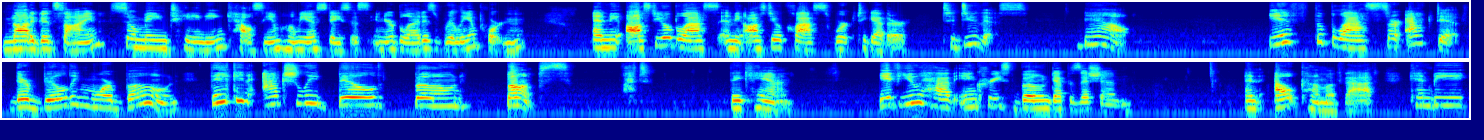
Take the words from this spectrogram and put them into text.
not a good sign. So maintaining calcium homeostasis in your blood is really important. And the osteoblasts and the osteoclasts work together to do this. Now, if the blasts are active, they're building more bone, they can actually build bone bumps. What? They can. If you have increased bone deposition, an outcome of that can be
